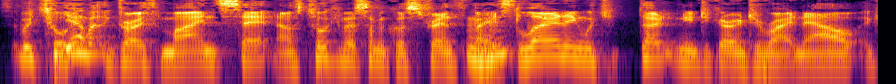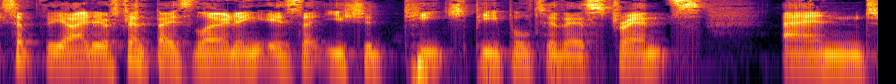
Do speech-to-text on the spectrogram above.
So we're talking Yep. about the growth mindset, and I was talking about something called strength-based learning, which you don't need to go into right now, except the idea of strength-based learning is that you should teach people to their strengths and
